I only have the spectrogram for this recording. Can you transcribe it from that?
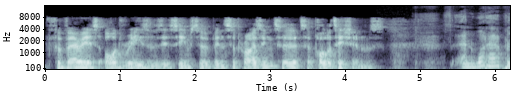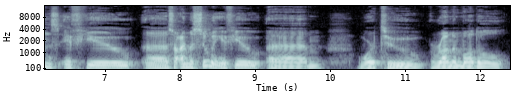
for various odd reasons, it seems to have been surprising to, to politicians. And what happens if you? Uh, so I'm assuming if you um, were to run a model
